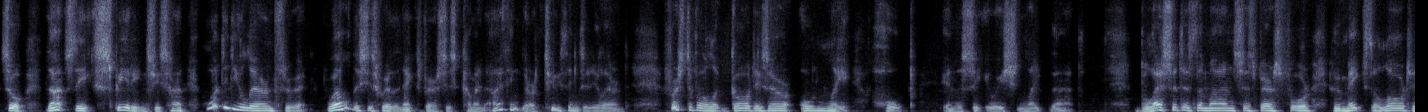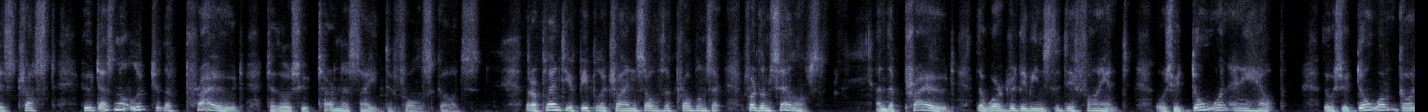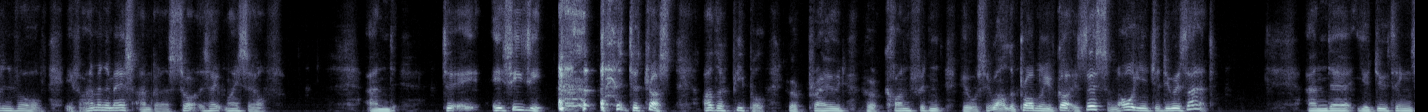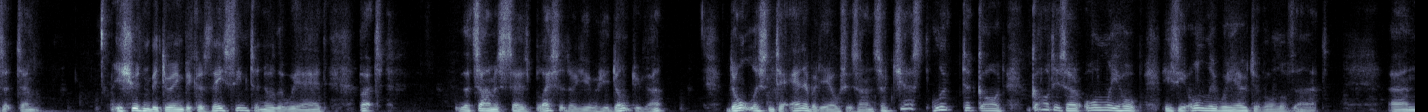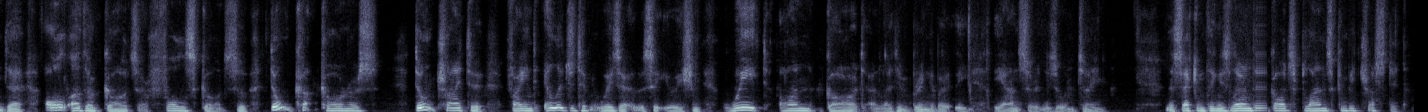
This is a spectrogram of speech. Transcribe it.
So that's the experience he's had. What did he learn through it? Well, this is where the next verses come in. I think there are two things that he learned. First of all, that God is our only hope in a situation like that. Blessed is the man, says verse 4, who makes the Lord his trust, who does not look to the proud, to those who turn aside to false gods. There are plenty of people who try and solve the problems for themselves. And the proud, the word really means the defiant, those who don't want any help, those who don't want God involved. If I'm in a mess, I'm going to sort this out myself. And to, it's easy to trust other people who are proud, who are confident, who will say, well, the problem you've got is this, and all you need to do is that. And uh, you do things that um, you shouldn't be doing because they seem to know the way ahead. But the psalmist says, Blessed are you if you don't do that. Don't listen to anybody else's answer. Just look to God. God is our only hope. He's the only way out of all of that. And uh, all other gods are false gods. So don't cut corners. Don't try to find illegitimate ways out of the situation. Wait on God and let Him bring about the, the answer in His own time. And the second thing is learn that God's plans can be trusted.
